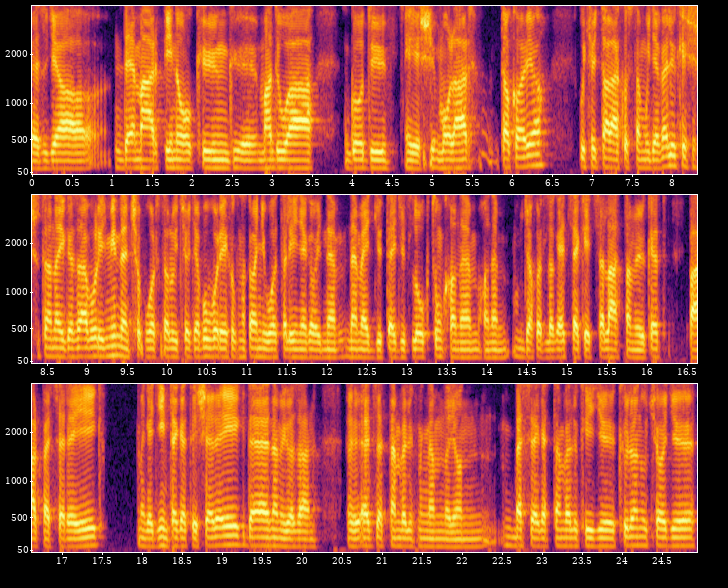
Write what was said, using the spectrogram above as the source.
Ez ugye a Demar, Pino, Küng, Madua, Godű és Molár takarja úgyhogy találkoztam ugye velük, és, és utána igazából így minden csoporttal, úgyhogy a buborékoknak annyi volt a lényege, hogy nem, nem együtt együtt lógtunk, hanem, hanem gyakorlatilag egyszer-kétszer láttam őket pár perc erejéig, meg egy integetés erejéig, de nem igazán edzettem velük, meg nem nagyon beszélgettem velük így külön, úgyhogy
